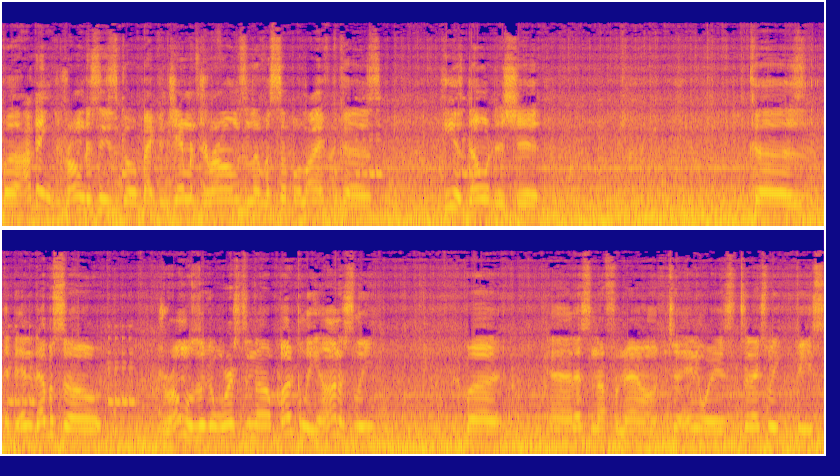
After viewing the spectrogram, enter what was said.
But I think Jerome just needs to go back to jamming Jerome's and live a simple life because he is done with this shit. Because at the end of the episode, Jerome was looking worse than uh, Buckley, honestly. But eh, that's enough for now. To, anyways, till next week. Peace.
